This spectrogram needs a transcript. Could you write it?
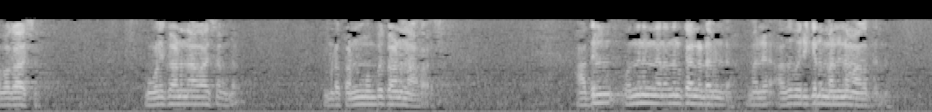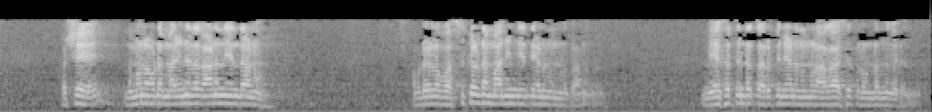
അവകാശം. മുകളിൽ കാണുന്ന ആകാശമല്ല. നമ്മുടെ കൺമുമ്പിൽ കാണുന്ന ആകാശം. അതിൽ ഒന്നിനും നിലനിൽക്കാൻ ഇടമില്ല മല അത് ഒരിക്കലും മലിനമാകത്തില്ല. പക്ഷേ നമ്മളവിടെ മലിനത കാണുന്ന എന്താണ്? അവിടെയുള്ള വസ്തുക്കളുടെ മാലിന്യത്തെയാണ് നമ്മൾ കാണുന്നത്. മേഘത്തിന്റെ കറുപ്പിനെയാണ് നമ്മൾ ആകാശത്തിലുണ്ടെന്ന് കരുതുന്നത്.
